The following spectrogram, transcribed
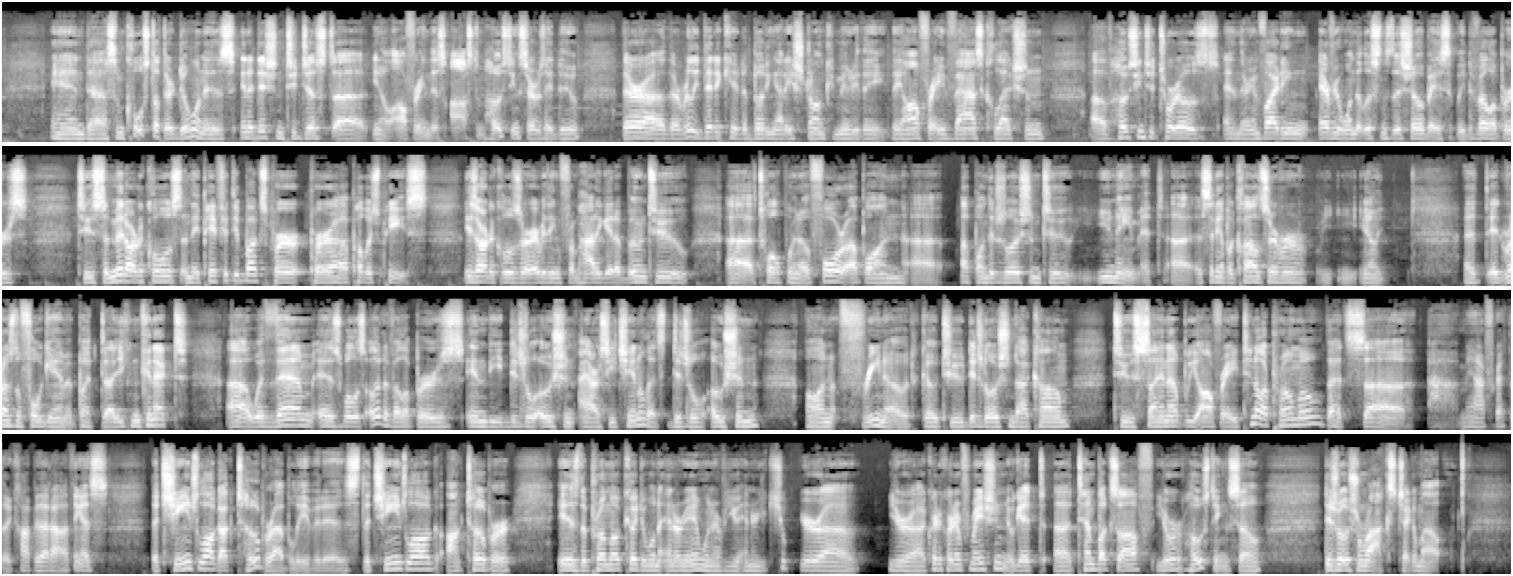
And uh, some cool stuff they're doing is, in addition to just uh, you know offering this awesome hosting service they do, they're uh, they're really dedicated to building out a strong community. They they offer a vast collection of hosting tutorials, and they're inviting everyone that listens to this show, basically developers, to submit articles, and they pay fifty bucks per per uh, published piece. These articles are everything from how to get Ubuntu uh, 12.04 up on uh, up on DigitalOcean to you name it. Uh, setting up a cloud server, you, you know, it, it, runs the full gamut. But uh, you can connect uh, with them as well as other developers in the DigitalOcean IRC channel. That's DigitalOcean on Freenode. Go to digitalocean.com to sign up. We offer a $10 promo. That's, uh, ah, man, I forgot to copy that out. I think that's the Changelog October, I believe it is. The Changelog October is the promo code you want to enter in whenever you enter your, your uh, your uh, credit card information, you'll get uh, 10 bucks off your hosting. So, DigitalOcean rocks. Check them out.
